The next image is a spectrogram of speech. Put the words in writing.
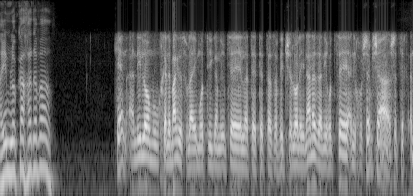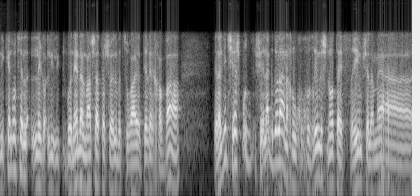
האם לא כך הדבר? כן, אני לא מומחה למאגנס, אולי מוטי גם ירצה לתת את הזווית שלו לעניין הזה. אני רוצה, אני חושב שה, שצריך, אני כן רוצה להתבונן על מה שאתה שואל בצורה יותר רחבה, ולהגיד שיש פה שאלה גדולה, אנחנו חוזרים לשנות ה-20 של המאה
